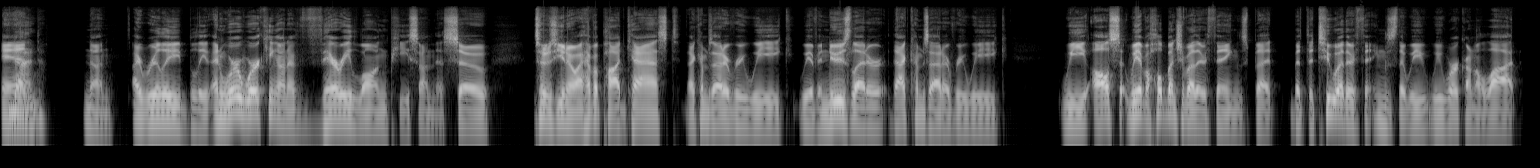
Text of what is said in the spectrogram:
And None. none. I really believe and we're working on a very long piece on this. So so as you know, I have a podcast that comes out every week. We have a newsletter that comes out every week. We also we have a whole bunch of other things, but but the two other things that we we work on a lot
